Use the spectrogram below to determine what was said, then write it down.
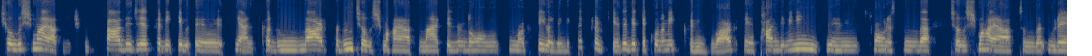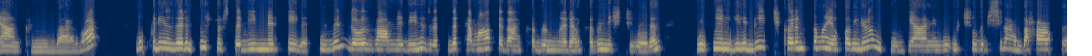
çalışma hayatı sadece tabii ki e, yani kadınlar kadın çalışma hayatı merkezinde olmasıyla birlikte Türkiye'de bir ekonomik kriz var. E, pandeminin e, sonrasında çalışma hayatında üreyen krizler var bu krizlerin üst üste binmesiyle sizin gözlemlediğiniz ve size temas eden kadınların, kadın işçilerin ilgili bir çıkarımsama yapabiliyor musunuz? Yani bu üç yılda bir şeyler daha e,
